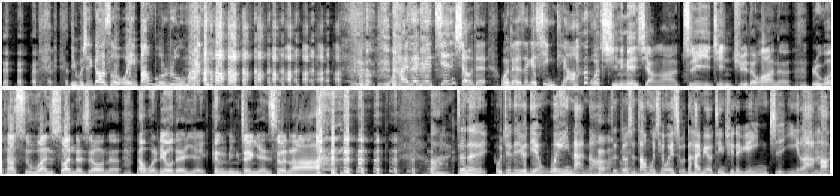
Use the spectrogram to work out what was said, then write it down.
你不是告诉我一帮不入吗？我还在那边坚守着我的这个信条。我心里面想啊，志毅进去的话呢，如果他四弯酸的时候呢，那我溜的也更名正言顺啦。啊，真的，我觉得有点为难呢。这就是到目前为止我都还没有进去的原因之一啦。哈。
